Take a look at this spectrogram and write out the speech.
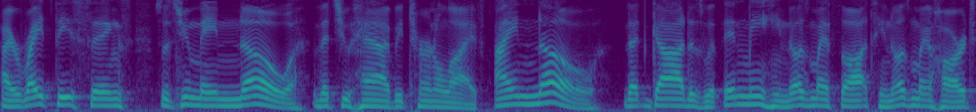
"I write these things so that you may know that you have eternal life." I know that God is within me. He knows my thoughts, he knows my heart,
